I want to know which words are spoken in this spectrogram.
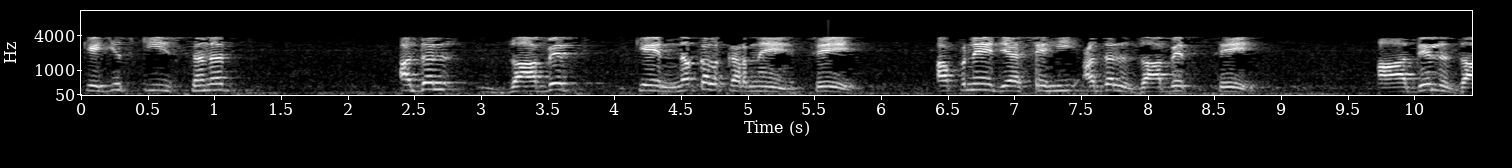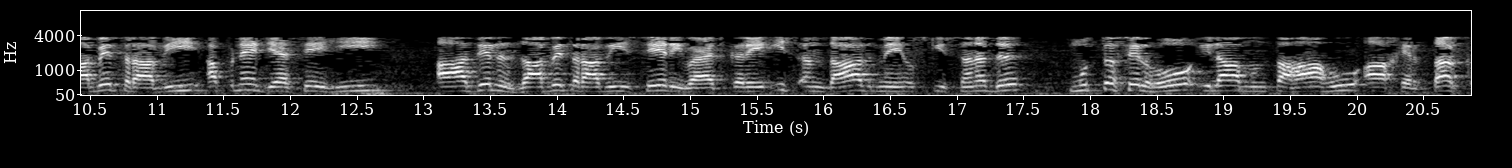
کہ جس کی سند عدل ضابط کے نقل کرنے سے، اپنے جیسے ہی عدل ضابط سے، عادل ضابط راوی اپنے جیسے ہی عادل ضابط راوی سے روایت کرے، اس انداز میں اس کی سند متصل ہو الا منتہا ہو آخر تک۔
